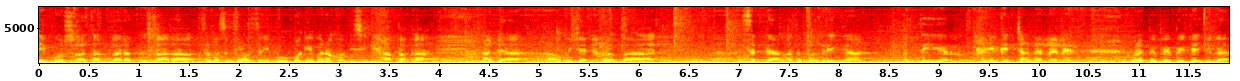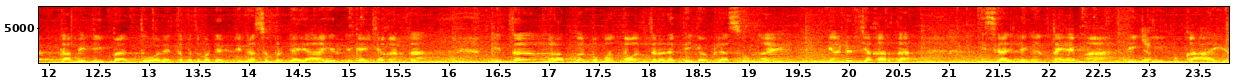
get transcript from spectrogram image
timur, selatan, barat, utara, termasuk Pulau Seribu, bagaimana kondisinya? Apakah ada uh, hujan yang lebat, uh, sedang ataupun ringan, petir, angin kencang dan lain-lain. Kemudian BPBD juga kami dibantu oleh teman-teman dari Dinas Sumber Daya Air DKI Jakarta. Kita melakukan pemantauan terhadap 13 sungai yang ada di Jakarta istilahnya dengan TMA, tinggi ya. muka air.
